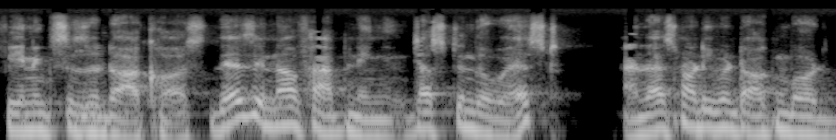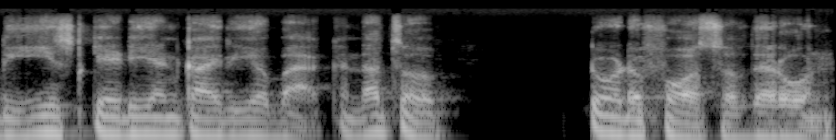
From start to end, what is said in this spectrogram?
Phoenix is a Mm. dark horse. There's enough happening just in the West, and that's not even talking about the East. KD and Kyrie are back, and that's a tour de force of their own.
